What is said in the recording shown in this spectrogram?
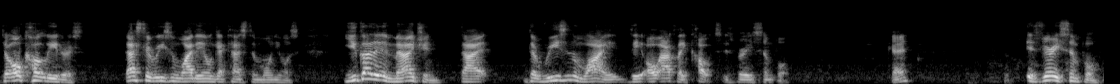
They're all cult leaders. That's the reason why they don't get testimonials. You got to imagine that the reason why they all act like cults is very simple. Okay? It's very simple.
